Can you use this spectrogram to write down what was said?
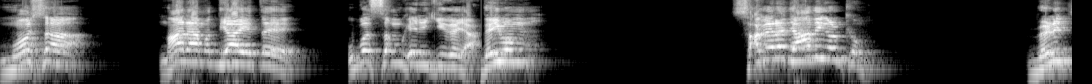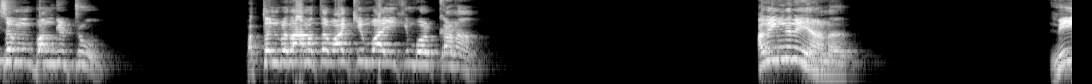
മോശ നാലാം അധ്യായത്തെ ഉപസംഹരിക്കുകയാണ്. ദൈവം സകല ജാതികൾക്കും വെളിച്ചം പങ്കിട്ടു. പത്തൊൻപതാമത്തെ വാക്യം വായിക്കുമ്പോൾ കാണാം. അതിങ്ങനെയാണ് നീ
